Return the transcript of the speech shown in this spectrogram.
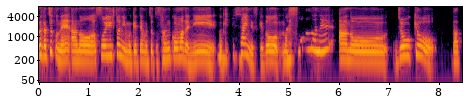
なんかちょっとねあのそういう人に向けてもちょっと参考までにお聞きしたいんですけど、まあ、そんなねあの状況だっ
